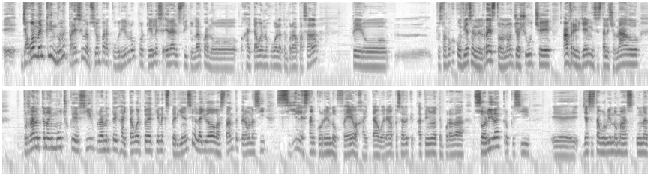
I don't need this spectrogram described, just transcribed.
eh, Jawan Bentley no me parece una opción para cubrirlo porque él era el titular cuando Hightower no jugó la temporada pasada, pero mm, pues tampoco confías en el resto, ¿no? Josh Uche, Anthony Jennings está lesionado, pues realmente no hay mucho que decir. Realmente Hightower todavía tiene experiencia, le ha ayudado bastante, pero aún así sí le están corriendo feo a Hightower. ¿eh? A pesar de que ha tenido una temporada sólida, creo que sí eh, ya se está volviendo más una,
